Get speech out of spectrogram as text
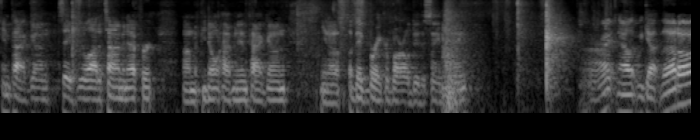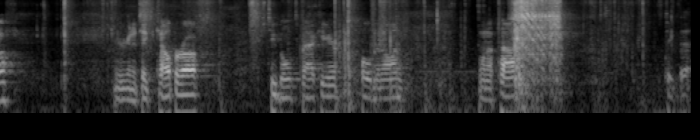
Impact gun saves you a lot of time and effort. Um, if you don't have an impact gun, you know, a big breaker bar will do the same thing. All right, now that we got that off, we're gonna take the caliper off. There's two bolts back here holding it on. One up top. Take that.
